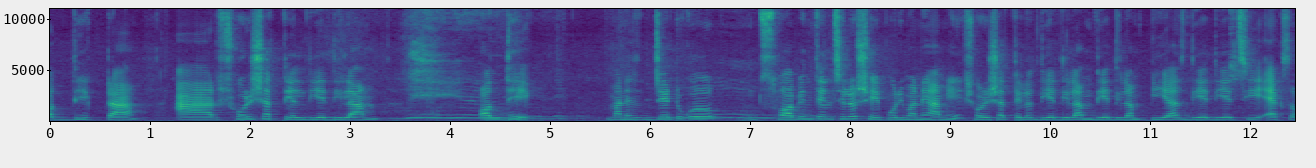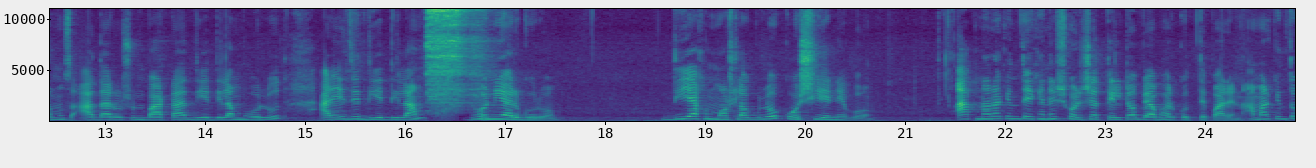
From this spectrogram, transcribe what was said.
অর্ধেকটা আর সরিষার তেল দিয়ে দিলাম। অর্ধেক। মানে যেটুকু সয়াবিন তেল ছিল সেই পরিমাণে আমি সরিষার তেলও দিয়ে দিলাম দিয়ে দিলাম পেঁয়াজ, দিয়ে দিয়েছি এক চামচ আদা, রসুন বাটা, দিয়ে দিলাম হলুদ আর এই যে দিয়ে দিলাম ধনিয়ার গুঁড়ো। দিয়ে এখন মশলাগুলো কষিয়ে নেব। আপনারা কিন্তু এখানে সরিষার তেলটাও ব্যবহার করতে পারেন। আমার কিন্তু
